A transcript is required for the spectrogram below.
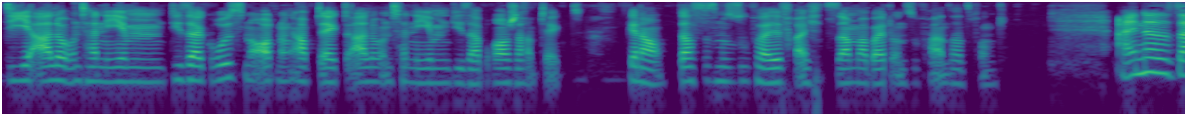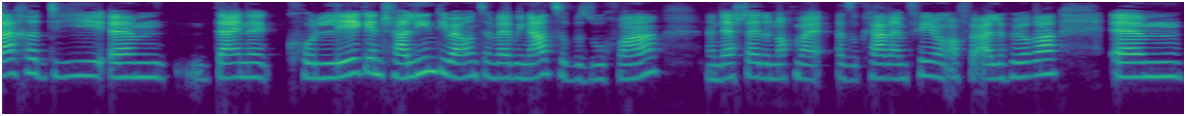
die alle Unternehmen dieser Größenordnung abdeckt, alle Unternehmen dieser Branche abdeckt. Genau, das ist eine super hilfreiche Zusammenarbeit und super Ansatzpunkt. Eine Sache, die ähm, deine Kollegin Charlene, die bei uns im Webinar zu Besuch war, an der Stelle nochmal, also klare Empfehlung auch für alle Hörer, ähm,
